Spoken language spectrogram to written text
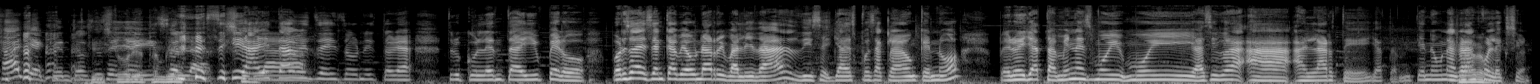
Hayek, entonces ella hizo también. la Sí, ahí la- también se hizo una historia truculenta ahí, pero por eso decían que había una rivalidad, dice, ya después aclararon que no, pero ella también es muy, muy asidua a- al arte, ella también tiene una gran colección.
